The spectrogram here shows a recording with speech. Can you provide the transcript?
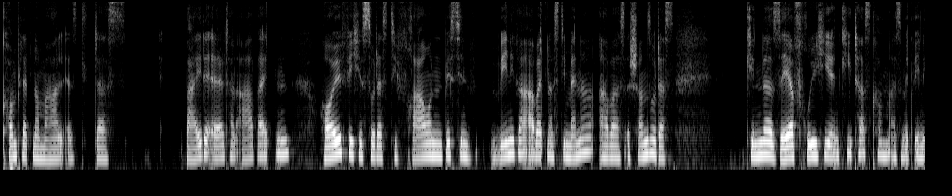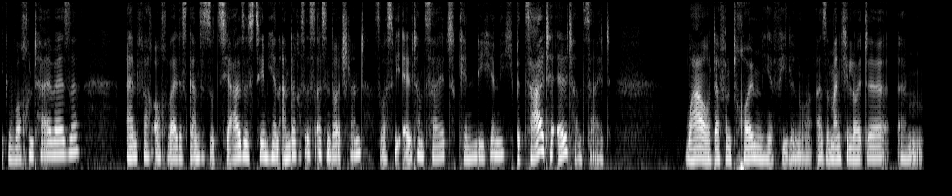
komplett normal ist, dass beide Eltern arbeiten. Häufig ist so, dass die Frauen ein bisschen weniger arbeiten als die Männer, aber es ist schon so, dass Kinder sehr früh hier in Kitas kommen, also mit wenigen Wochen teilweise. Einfach auch, weil das ganze Sozialsystem hier ein anderes ist als in Deutschland. Sowas wie Elternzeit kennen die hier nicht. Bezahlte Elternzeit wow, davon träumen hier viele nur. Also manche Leute ähm,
